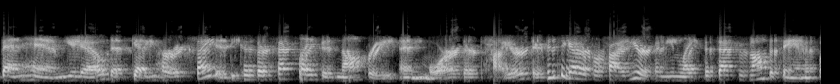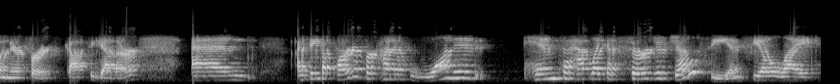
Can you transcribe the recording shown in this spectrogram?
than him, you know, that's getting her excited because their sex life is not great anymore. They're tired. They've been together for five years. I mean, like, the sex is not the same as when they first got together. And I think a part of her kind of wanted him to have, like, a surge of jealousy and feel like,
